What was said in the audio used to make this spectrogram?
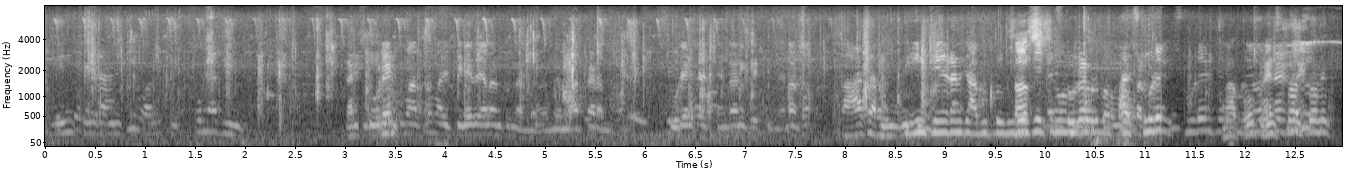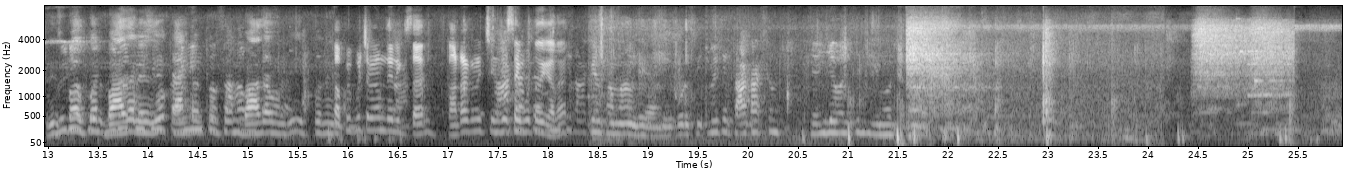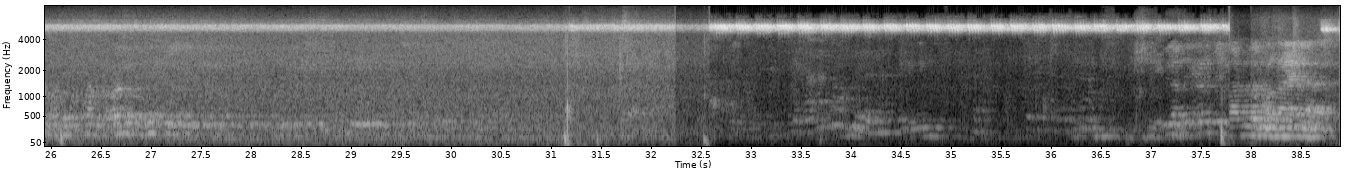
క్లీన్ చేయడానికి వాళ్ళు పెట్టుకున్నది కానీ స్టూడెంట్స్ మాత్రం అది తినేదే అని అంటున్నారు మేడం. మేము మాట్లాడాము స్టూడెంట్స్ అది తినడానికి పెట్టింది అంటాం బాధ లేదు. బాధ ఉంది. ఇప్పుడు తప్పిపుచ్చడం దేనికి సార్? కాంట్రాక్ట్ చేంజెస్ అయిపోతుంది కదా. నాకేం సంబంధం లేదండి ఇప్పుడు సిచ్యువేషన్ టాటా చేంజ్ చేయవలసింది యూనివర్సిటీ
